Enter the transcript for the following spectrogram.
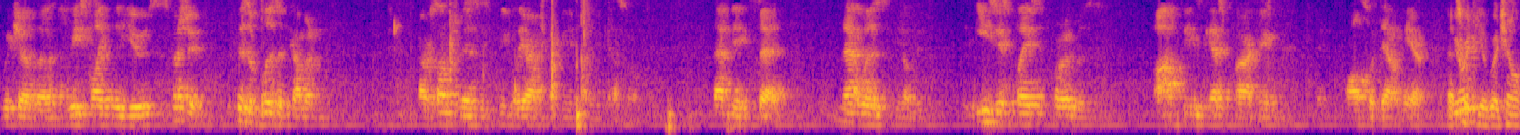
which are the least likely used, especially if there's a blizzard coming. Our assumption is these people here aren't going to be inside the guest home. That being said, that was, you know, the easiest place to put it was off these guest parking and also down here. That's what the original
